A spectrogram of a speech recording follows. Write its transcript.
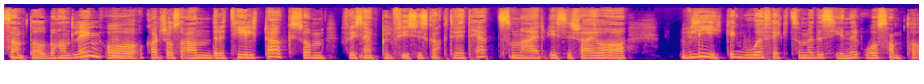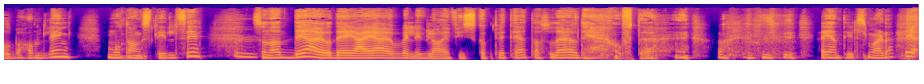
samtalebehandling, og kanskje også andre tiltak, som eksempel fysisk aktivitet, som er, viser seg å ha like god effekt som medisiner og samtalebehandling mot angstlidelser. Mm. Sånn at det er jo det jeg er jo veldig glad i fysisk aktivitet, altså det er jo det jeg ofte Det er en til som er det. Ja.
